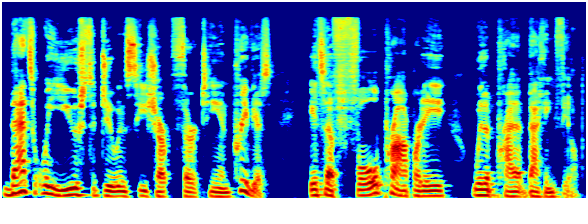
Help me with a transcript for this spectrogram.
That's what we used to do in C Sharp 13 and previous. It's a full property with a private backing field.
